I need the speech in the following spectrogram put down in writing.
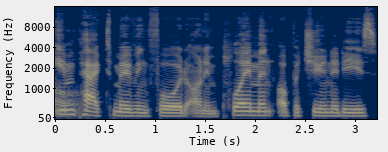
impact moving forward on employment opportunities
